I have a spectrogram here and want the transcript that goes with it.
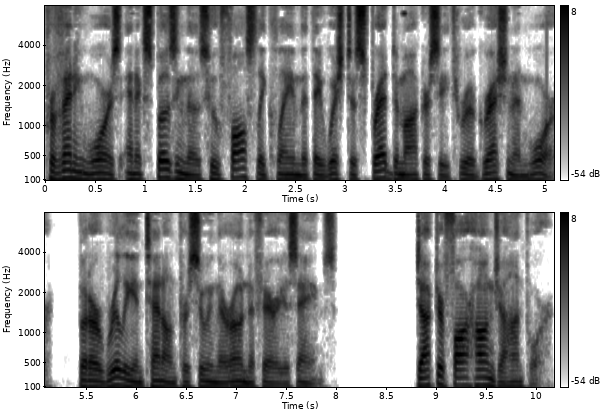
preventing wars, and exposing those who falsely claim that they wish to spread democracy through aggression and war, but are really intent on pursuing their own nefarious aims. Dr. Farhang Jahanpour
